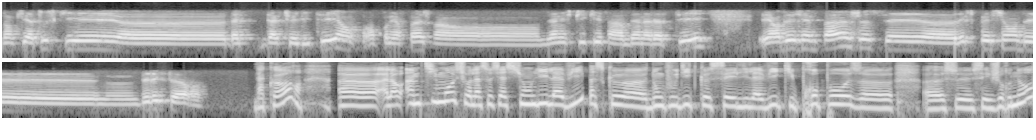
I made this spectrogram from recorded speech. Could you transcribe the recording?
donc il y a tout ce qui est euh, d'ac- d'actualité. En, en première page, ben, en- bien expliqué, enfin bien adapté. Et en deuxième page, c'est euh, l'expression des, des lecteurs. D'accord. Euh, alors un petit mot sur l'association Lille la Vie parce que euh, donc vous dites que c'est Lille la Vie qui propose euh, ce- ces journaux.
